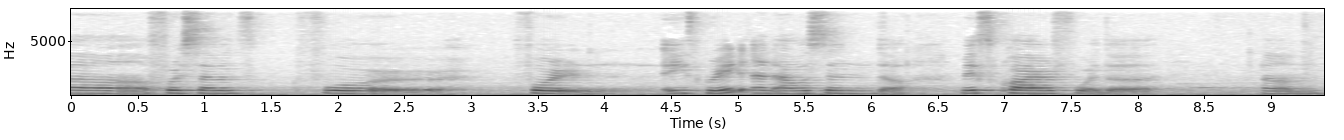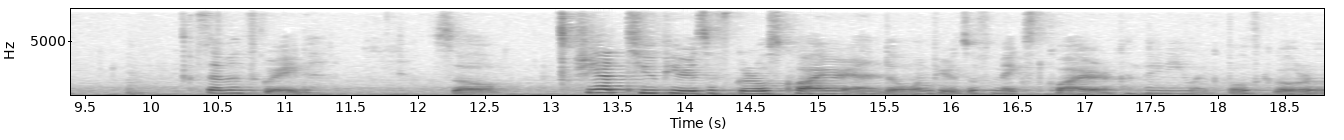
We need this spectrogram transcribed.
uh, for seventh for for eighth grade, and I was in the mixed choir for the um, seventh grade. So she had two periods of girls choir and uh, one period of mixed choir containing like both girl,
